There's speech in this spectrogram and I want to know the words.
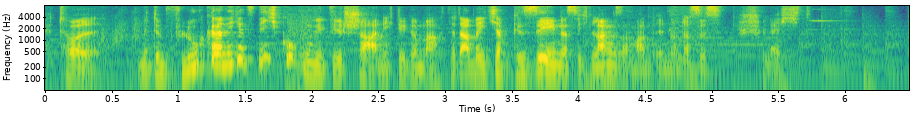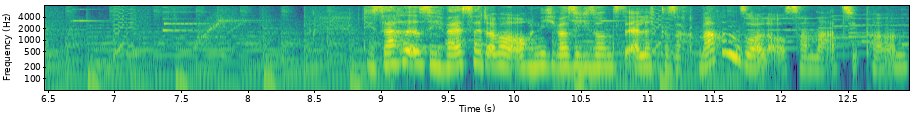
Ja, toll. Mit dem Fluch kann ich jetzt nicht gucken, wie viel Schaden ich dir gemacht hätte. Aber ich habe gesehen, dass ich langsamer bin und das ist schlecht. Die Sache ist, ich weiß halt aber auch nicht, was ich sonst ehrlich gesagt machen soll, außer Marzipan.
